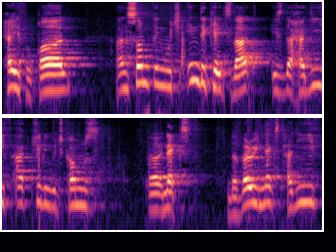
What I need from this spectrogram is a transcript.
حيث قال and something which indicates that is the hadith actually which comes uh, next the very next hadith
